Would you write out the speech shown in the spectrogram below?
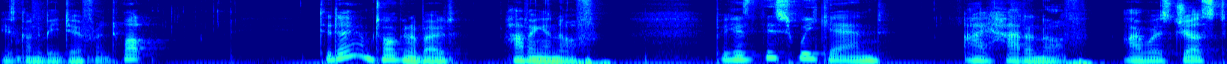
is going to be different. Well, today I'm talking about having enough because this weekend I had enough. I was just,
